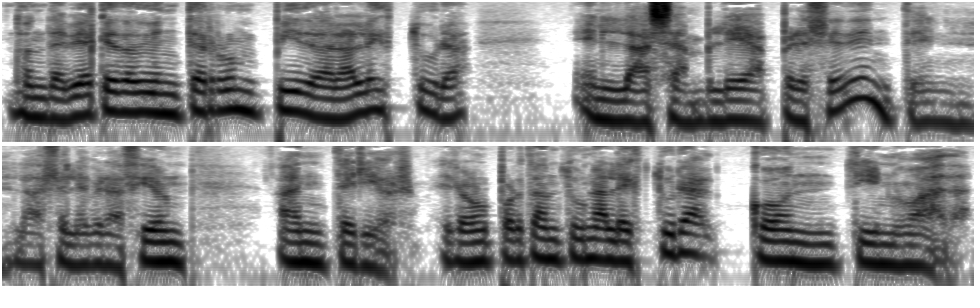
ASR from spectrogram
donde había quedado interrumpida la lectura en la asamblea precedente, en la celebración anterior. Era, por tanto, una lectura continuada.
